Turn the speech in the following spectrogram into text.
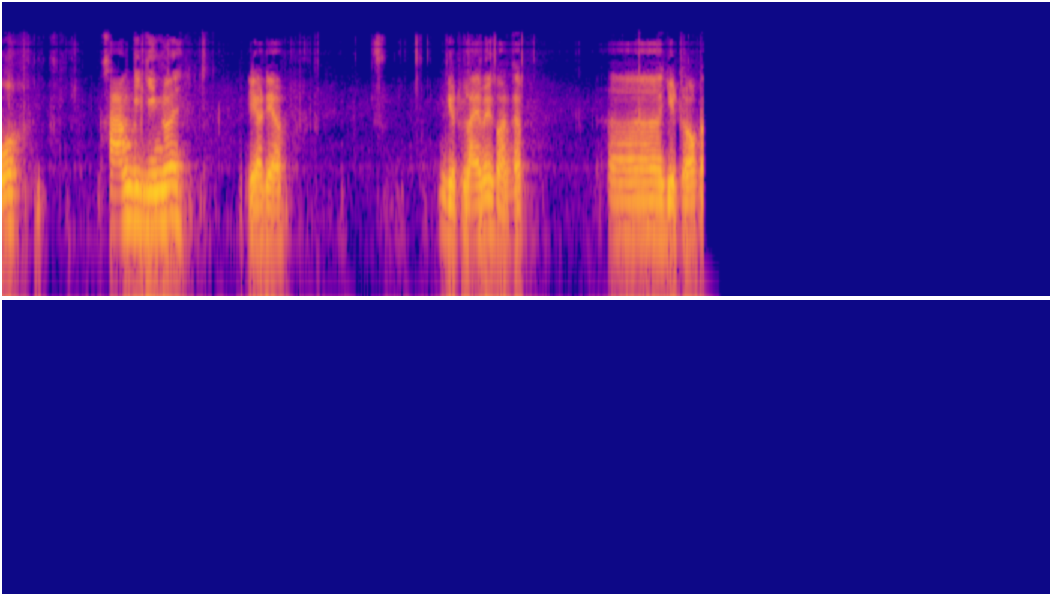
ค้างจริงๆด้วย เดี๋ยวเดี๋ยวหยุดไลฟ์ไว้ก่อนครับอ่าหยุดออก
